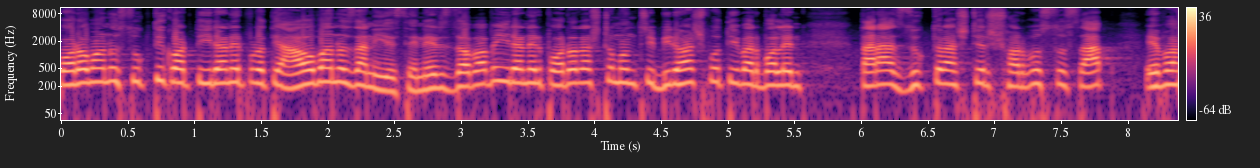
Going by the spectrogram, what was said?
পরমাণু চুক্তি করতে ইরানের প্রতি আহ্বানও জানিয়েছেন। এর জবাবে ইরানের পররাষ্ট্রমন্ত্রী বৃহস্পতিবার বলেন, তারা যুক্তরাষ্ট্রের সর্বোচ্চ চাপ এবং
